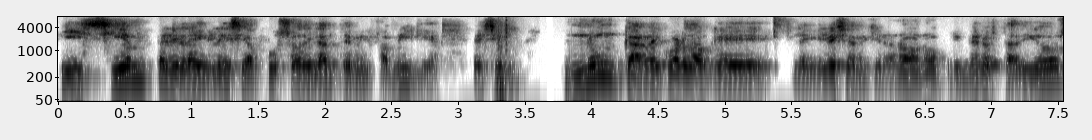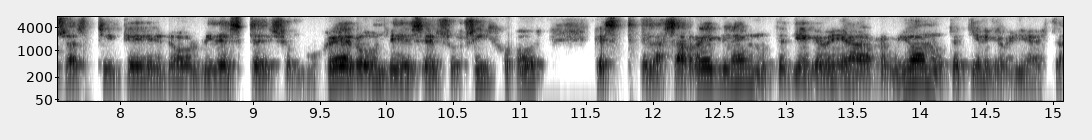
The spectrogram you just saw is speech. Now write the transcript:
y siempre la iglesia puso delante mi familia. Es decir, Nunca recuerdo que la iglesia me dijera, no, no, primero está Dios, así que no olvídese de su mujer o olvídese de sus hijos, que se las arreglen, usted tiene que venir a la reunión, usted tiene que venir a esta.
